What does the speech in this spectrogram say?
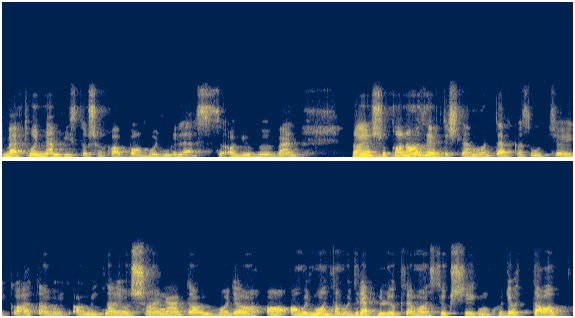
mert hogy nem biztosak abban, hogy mi lesz a jövőben. Nagyon sokan azért is lemondták az útjaikat, amit, amit nagyon sajnáltam, hogy a, a, ahogy mondtam, hogy repülőkre van szükségünk, hogy a TAP,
